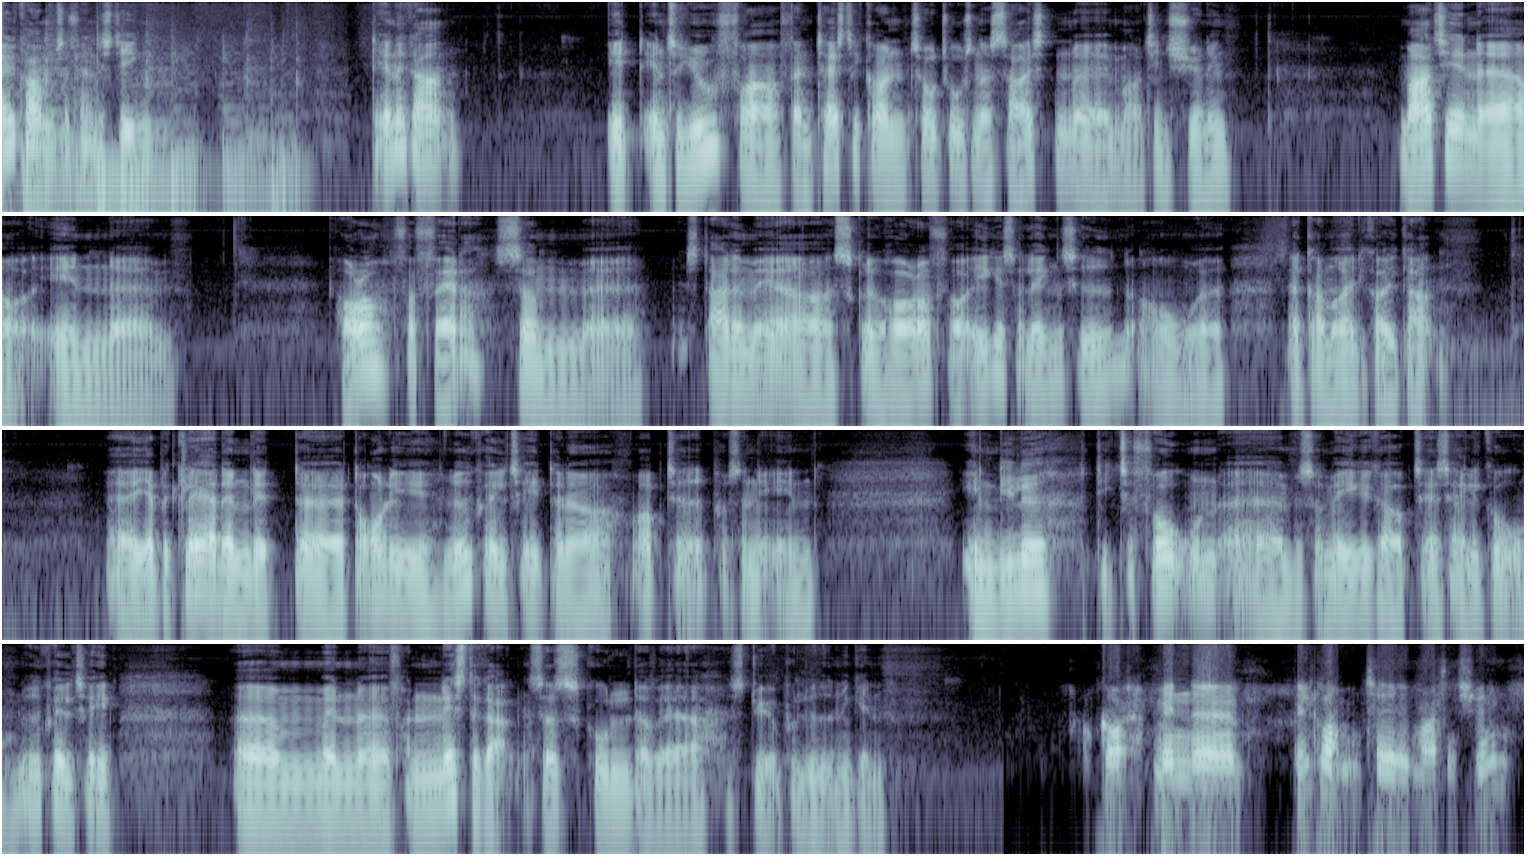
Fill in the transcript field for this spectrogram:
Velkommen til Fantastikken. Denne gang et interview fra Fantastikon 2016 med Martin Schønning. Martin er en øh, horrorforfatter, som øh, startede med at skrive horror for ikke så længe siden, og øh, er kommet rigtig godt i gang. Øh, jeg beklager den lidt øh, dårlige lydkvalitet. Den er optaget på sådan en, en lille diktafon, øh, som ikke kan optage særlig god lydkvalitet. Øh, men øh, fra næste gang, så skulle der være styr på lyden igen. Godt, men øh, velkommen til Martin Schønning.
